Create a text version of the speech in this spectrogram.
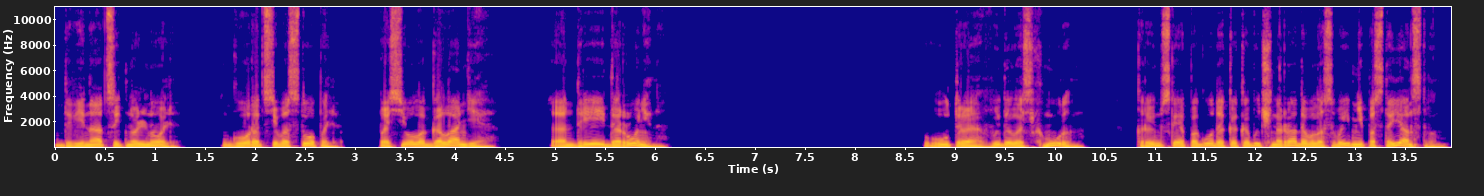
12.00. Город Севастополь. Поселок Голландия. Андрей Доронин. Утро выдалось хмурым. Крымская погода, как обычно, радовала своим непостоянством.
